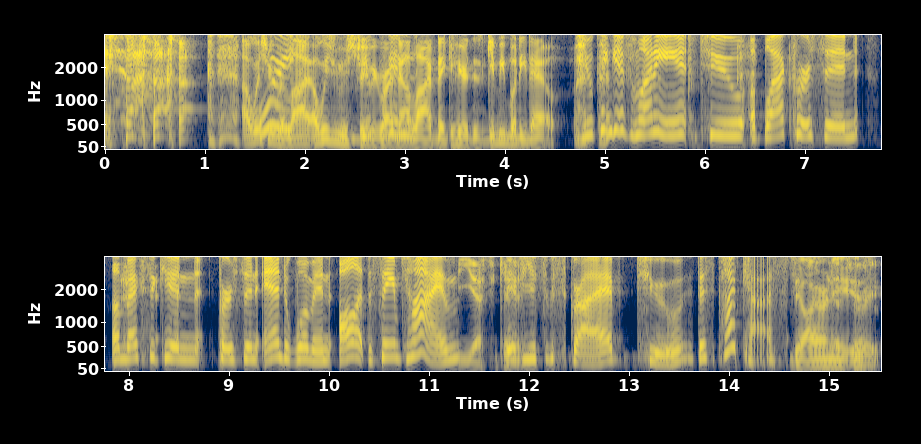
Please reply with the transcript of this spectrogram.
I wish we were live. I wish we were streaming right now live. They could hear this. Give me money now. You can give money to a black person, a Mexican person, and a woman all at the same time. Yes, you can. If you subscribe to this podcast. The irony That's is right.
